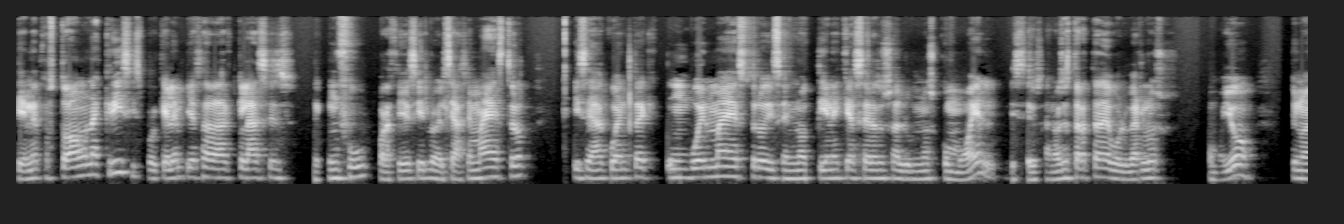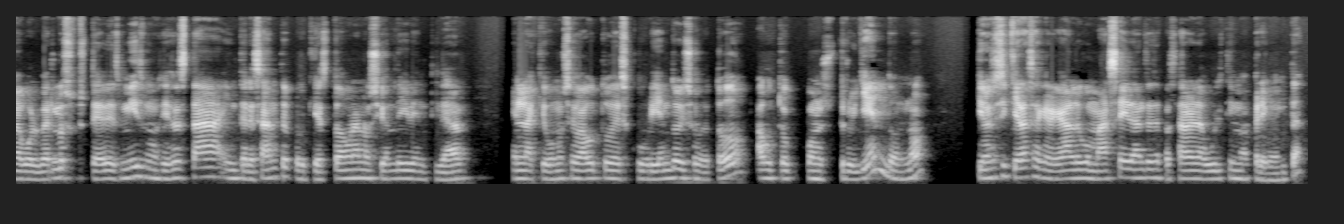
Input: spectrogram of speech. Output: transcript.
Tiene pues toda una crisis porque él empieza a dar clases de Kung Fu, por así decirlo, él se hace maestro y se da cuenta que un buen maestro, dice, no tiene que hacer a sus alumnos como él, dice, o sea, no se trata de volverlos como yo, sino devolverlos ustedes mismos. Y eso está interesante porque es toda una noción de identidad en la que uno se va autodescubriendo y sobre todo autoconstruyendo, ¿no? Y no sé si quieras agregar algo más, Aida, antes de pasar a la última pregunta.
